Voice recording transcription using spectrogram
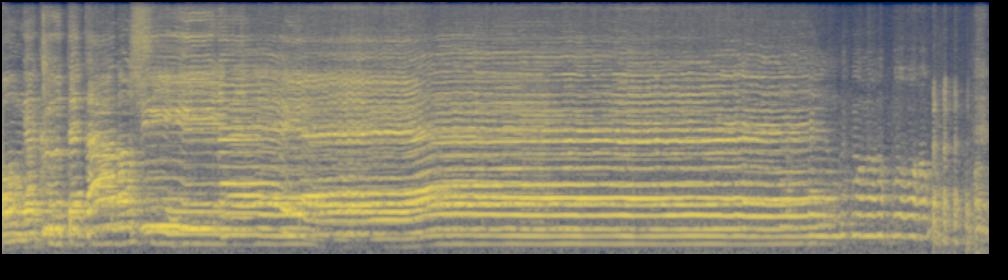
音楽って楽しいね。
